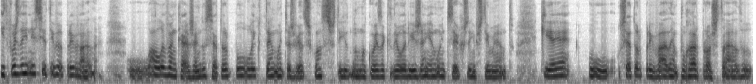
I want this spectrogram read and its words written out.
e depois da iniciativa privada. O, a alavancagem do setor público tem muitas vezes consistido numa coisa que deu origem a muitos erros de investimento, que é o, setor privado empurrar para o Estado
